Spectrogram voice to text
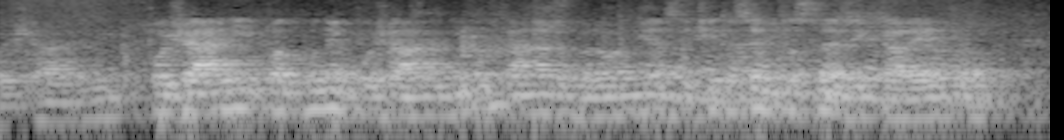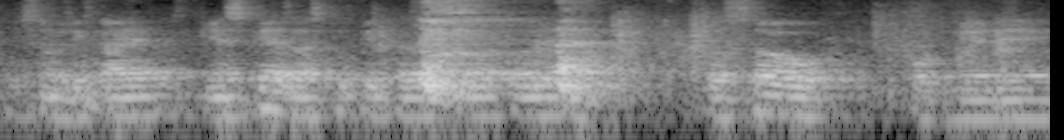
požární, požární, podpůrné požární, ochrana dobrovolní hasiči, to jsem, to jsme říkali, to, to jsem říkali, městské zastupitelstvo, to, je, to jsou odměny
